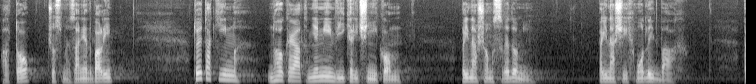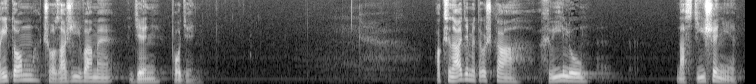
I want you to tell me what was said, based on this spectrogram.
A to, čo sme zanedbali, to je takým mnohokrát nemým výkričníkom pri našom svedomí, pri našich modlitbách, pri tom, čo zažívame deň po deň. Ak si nájdeme troška chvíľu na stíšenie,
